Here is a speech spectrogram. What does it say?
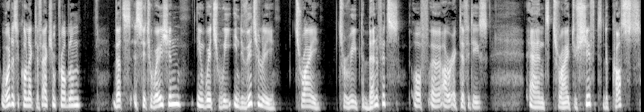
What is a collective action problem? That's a situation in which we individually try to reap the benefits of uh, our activities and try to shift the costs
